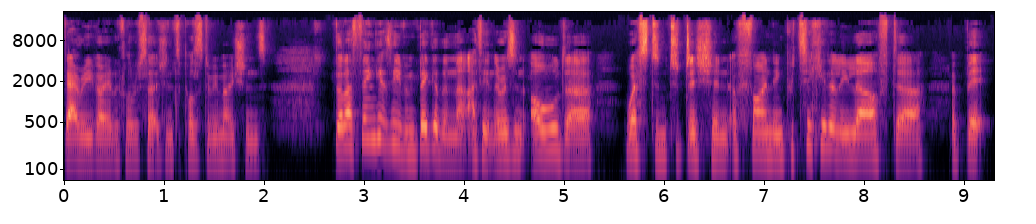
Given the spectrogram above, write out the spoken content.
very, very little research into positive emotions. But I think it's even bigger than that. I think there is an older Western tradition of finding particularly laughter a bit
